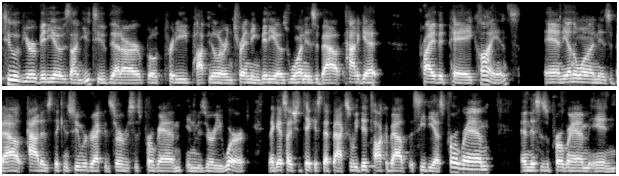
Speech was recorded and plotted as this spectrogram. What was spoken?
two of your videos on YouTube that are both pretty popular and trending videos. One is about how to get private pay clients, and the other one is about how does the consumer directed services program in Missouri work. And I guess I should take a step back. So we did talk about the CDS program, and this is a program in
